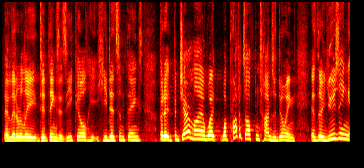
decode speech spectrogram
They literally did things. Ezekiel, he, he did some things. But, it, but Jeremiah, what, what prophets oftentimes are doing is they're using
